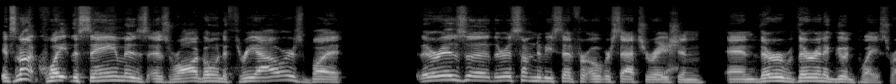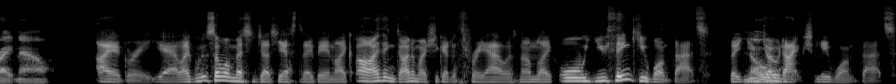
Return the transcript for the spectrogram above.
it's not quite the same as as raw going to three hours but there is a there is something to be said for oversaturation and they're they're in a good place right now I agree. Yeah, like someone messaged us yesterday, being like, "Oh, I think Dynamite should go to three hours," and I'm like, "Oh, you think you want that, but you No. don't actually want that."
